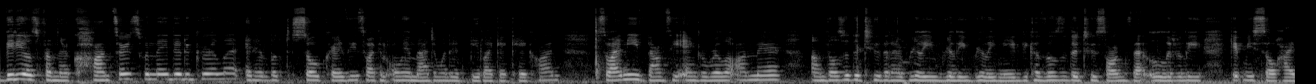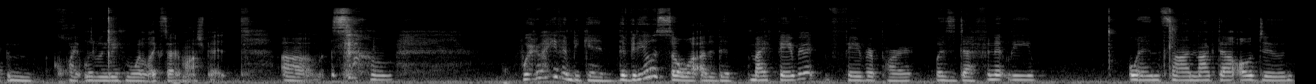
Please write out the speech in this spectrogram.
videos from their concerts when they did a Guerrilla and it looked so crazy so i can only imagine what it'd be like at KCON. so i need bouncy and Guerrilla on there. Um those are the two that i really really really need because those are the two songs that literally get me so hype and quite literally make me want to like start a mosh pit. Um so where do i even begin? The video is so well edited. My favorite favorite part was definitely when San knocked out old dude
